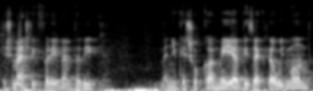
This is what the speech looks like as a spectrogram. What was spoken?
és a másik felében pedig menjünk egy sokkal mélyebb vizekre, úgymond,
